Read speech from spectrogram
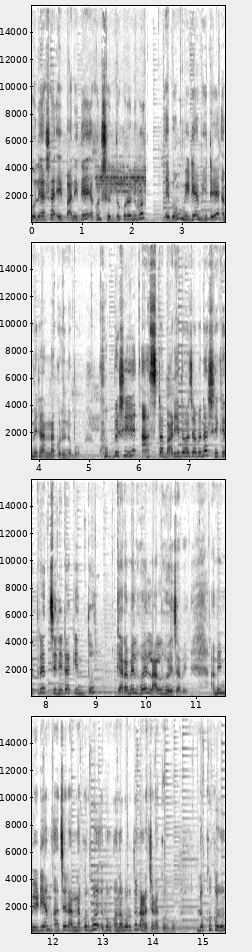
গলে আসা এই পানি দিয়ে এখন সেদ্ধ করে নিব এবং মিডিয়াম হিটে আমি রান্না করে নেব। খুব বেশি আঁচটা বাড়িয়ে দেওয়া যাবে না, সেক্ষেত্রে চিনিটা কিন্তু ক্যারামেল হয়ে লাল হয়ে যাবে। আমি মিডিয়াম আঁচে রান্না করব এবং অনবরত নাড়াচাড়া করব। লক্ষ্য করুন,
